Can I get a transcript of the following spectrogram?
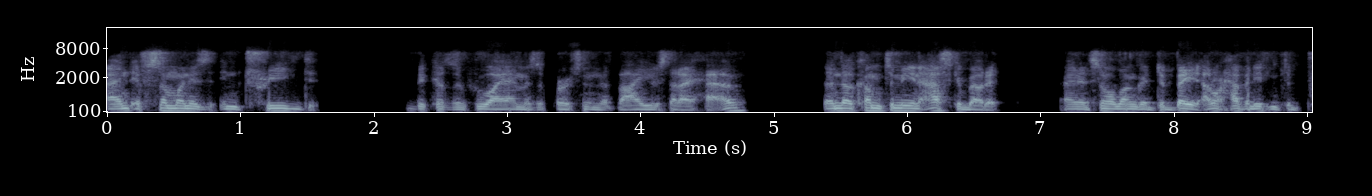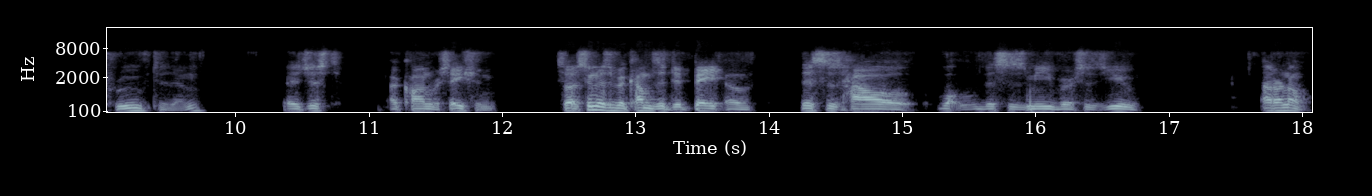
And if someone is intrigued because of who I am as a person and the values that I have, then they'll come to me and ask about it. And it's no longer a debate. I don't have anything to prove to them. It's just a conversation. So as soon as it becomes a debate of this is how what this is me versus you, I don't know.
